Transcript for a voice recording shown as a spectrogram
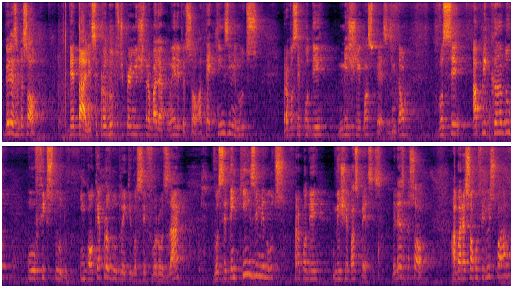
Beleza, pessoal? Detalhe, esse produto te permite trabalhar com ele, pessoal, até 15 minutos para você poder mexer com as peças. Então, você aplicando o Fix Tudo em qualquer produto aí que você for usar, você tem 15 minutos para poder mexer com as peças. Beleza, pessoal? Agora é só conferir o esquadro.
